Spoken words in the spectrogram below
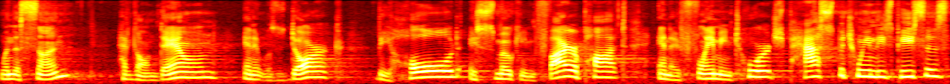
When the sun had gone down and it was dark, behold, a smoking firepot and a flaming torch passed between these pieces.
